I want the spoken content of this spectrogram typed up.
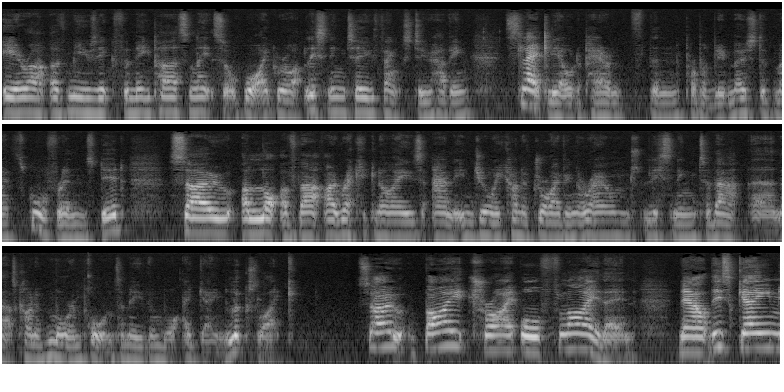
era of music for me personally. It's sort of what I grew up listening to, thanks to having slightly older parents than probably most of my school friends did. So a lot of that I recognise and enjoy kind of driving around listening to that. Uh, that's kind of more important to me than what a game looks like. So buy, try or fly then. Now this game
